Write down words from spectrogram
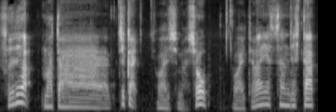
それでは、また次回お会いしましょう。お相手はやすさんでした。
